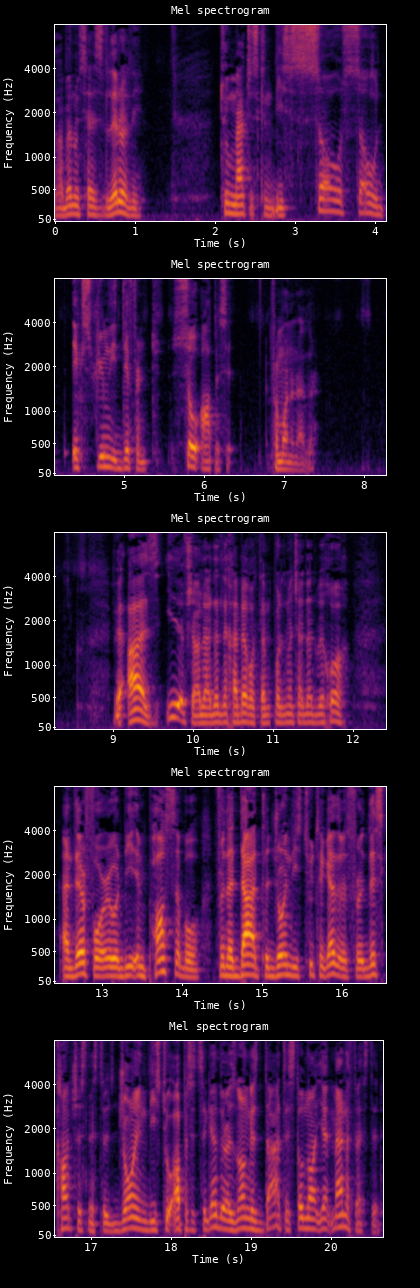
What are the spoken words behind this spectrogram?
Rabbanu says literally, two matches can be so, so extremely different, so opposite from one another. And therefore, it would be impossible for the dat to join these two together, for this consciousness to join these two opposites together, as long as dat is still not yet manifested.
